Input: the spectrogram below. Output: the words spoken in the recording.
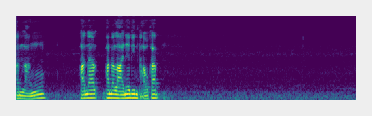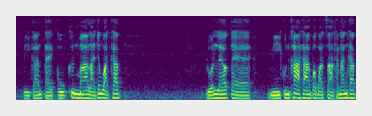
ด้านหลังพันนาพันนารายเนื้อดินเผาครับ มีการแตกกุขึ้นมาหลายจังหวัดครับล้วนแล้วแต่มีคุณค่าทางประวัติศาสตร์ทั้งนั้นครับ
